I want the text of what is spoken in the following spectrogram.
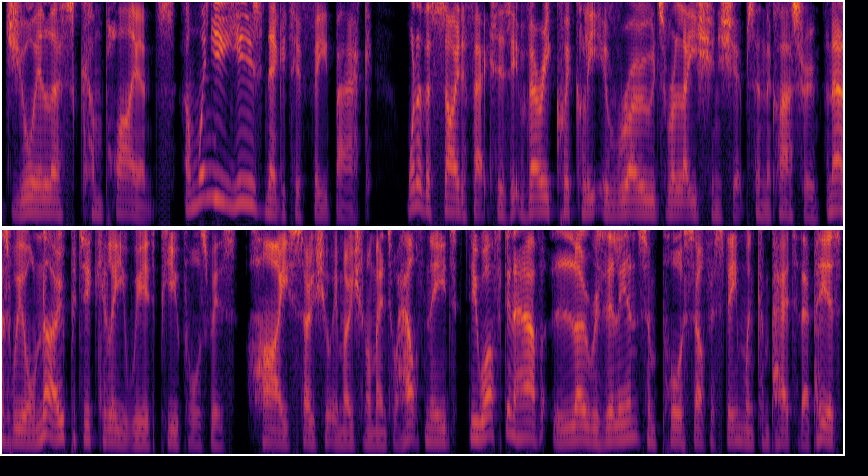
joyless compliance. And when you use negative feedback, one of the side effects is it very quickly erodes relationships in the classroom. And as we all know, particularly with pupils with high social, emotional, mental health needs, who often have low resilience and poor self esteem when compared to their peers,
